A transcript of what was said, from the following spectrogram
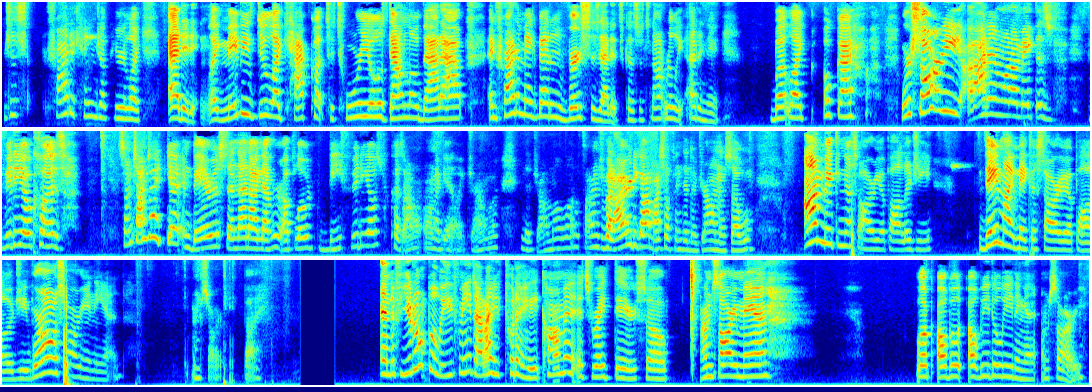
Just try to change up your like editing. Like maybe do like CapCut tutorials, download that app and try to make better verses edits cuz it's not really editing. But like okay, we're sorry. I didn't want to make this video cuz sometimes I get embarrassed and then I never upload beef videos because I don't want to get like drama into drama a lot of times. But I already got myself into the drama, so I'm making a sorry apology. They might make a sorry apology. We're all sorry in the end. I'm sorry. Bye. And if you don't believe me that I put a hate comment, it's right there. So I'm sorry, man. Look, I'll be I'll be deleting it. I'm sorry.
